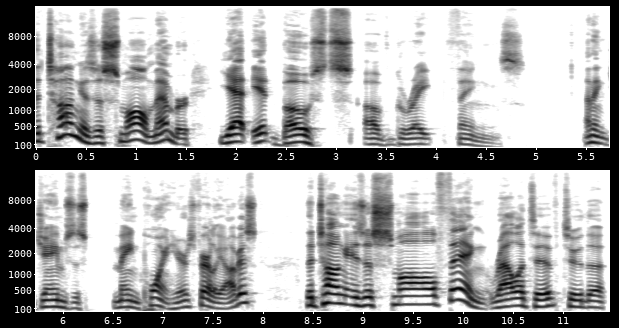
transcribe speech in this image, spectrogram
the tongue is a small member, yet it boasts of great things. I think James is main point here is fairly obvious. The tongue is a small thing relative to the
